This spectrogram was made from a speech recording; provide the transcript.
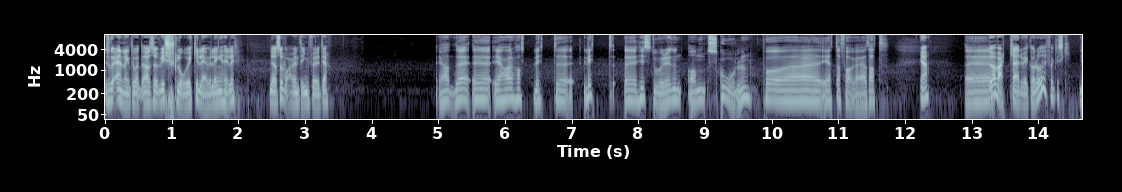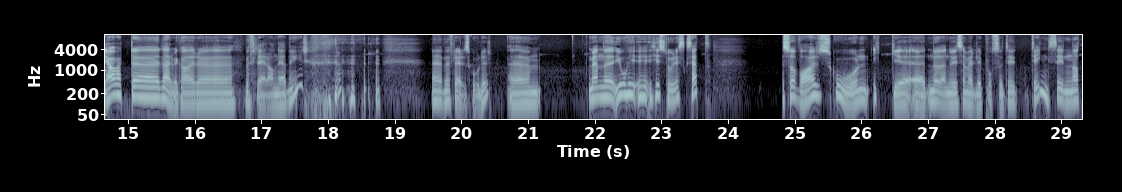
Altså, vi slår jo ikke elever lenger heller. Det også var jo en ting før i tida. Ja, det, eh, jeg har hatt litt, eh, litt eh, historien om skolen på, i et av fagene jeg har tatt. Ja. Du har vært lærervikar òg, faktisk. Jeg har vært lærervikar ved flere anledninger. Ja. ved flere skoler. Um, men jo, historisk sett så var skolen ikke nødvendigvis en veldig positiv ting, siden at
